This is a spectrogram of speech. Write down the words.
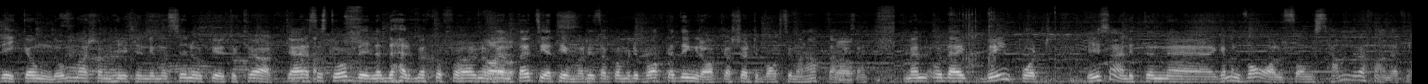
rika ungdomar som hyrt en limousin och åker ut och krökar. Så står bilen där med chauffören och Ja. väntar i tre timmar tills de kommer tillbaka dyngraka och kör tillbaka till Manhattan. Ja. Liksom. Men, och där Greenport, det är ju sån här liten eh, gammal valfångsthamn eller vad fan det är för.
